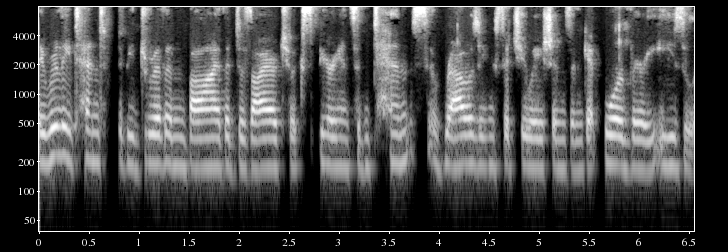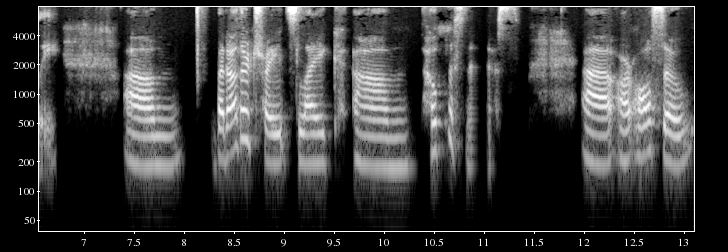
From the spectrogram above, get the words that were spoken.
they really tend to be driven by the desire to experience intense, arousing situations and get bored very easily. Um, but other traits like um, hopelessness uh, are also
